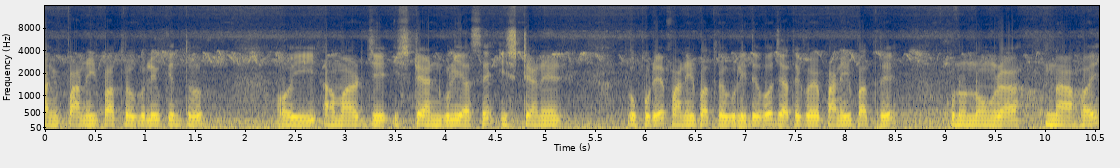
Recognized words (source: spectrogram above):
আমি পানির পাত্রগুলিও কিন্তু ওই আমার যে স্ট্যান্ডগুলি আছে, স্ট্যান্ডের উপরে পানির পাত্রগুলি দেব, যাতে করে পানির পাত্রে কোনো নোংরা না হয়।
